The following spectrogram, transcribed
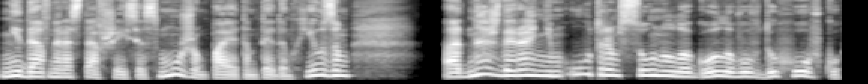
недавно расставшаяся с мужем, поэтом Тедом Хьюзом, однажды ранним утром сунула голову в духовку,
